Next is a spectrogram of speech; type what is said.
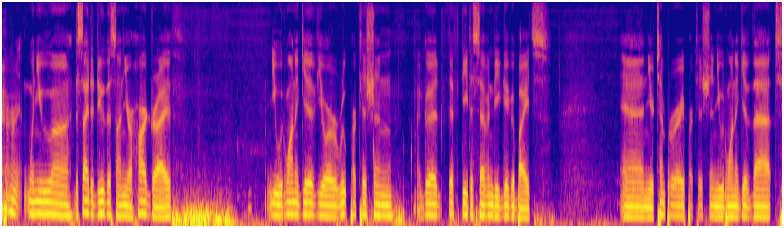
when you uh, decide to do this on your hard drive, you would want to give your root partition a good 50 to 70 gigabytes. And your temporary partition, you would want to give that,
